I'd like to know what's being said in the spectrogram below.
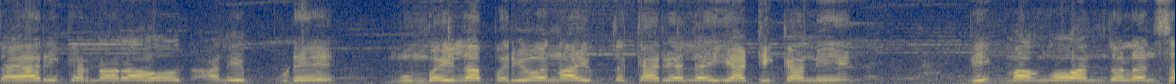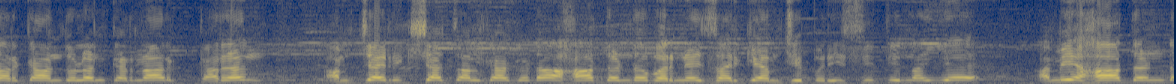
तयारी करणार आहोत आणि पुढे मुंबईला परिवहन आयुक्त कार्यालय या ठिकाणी भीक मागो आंदोलनसारखं आंदोलन करणार. कारण आमच्या रिक्षा चालकाकडं हा दंड भरण्यासारखी आमची परिस्थिती नाही आहे आम्ही हा दंड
